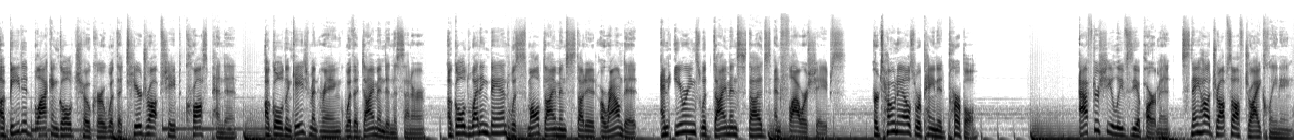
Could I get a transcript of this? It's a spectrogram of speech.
a beaded black and gold choker with a teardrop shaped cross pendant, a gold engagement ring with a diamond in the center, a gold wedding band with small diamonds studded around it, and earrings with diamond studs and flower shapes. Her toenails were painted purple. After she leaves the apartment, Sneha drops off dry cleaning.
